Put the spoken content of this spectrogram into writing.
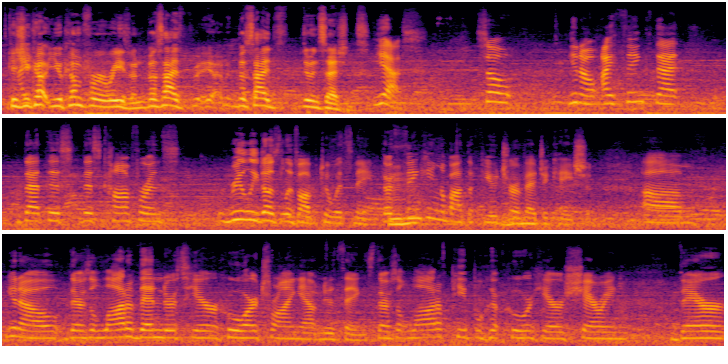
Because you come you come for a reason. Besides besides doing sessions. Yes. So, you know, I think that that this this conference really does live up to its name. They're thinking about the future of education. Um, you know, there's a lot of vendors here who are trying out new things. There's a lot of people who, who are here sharing their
